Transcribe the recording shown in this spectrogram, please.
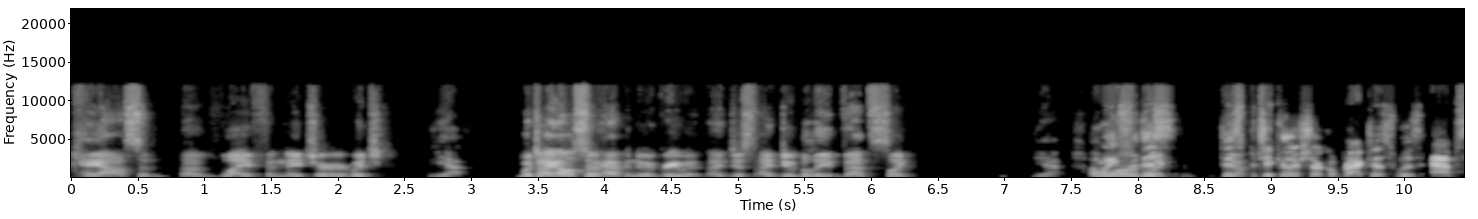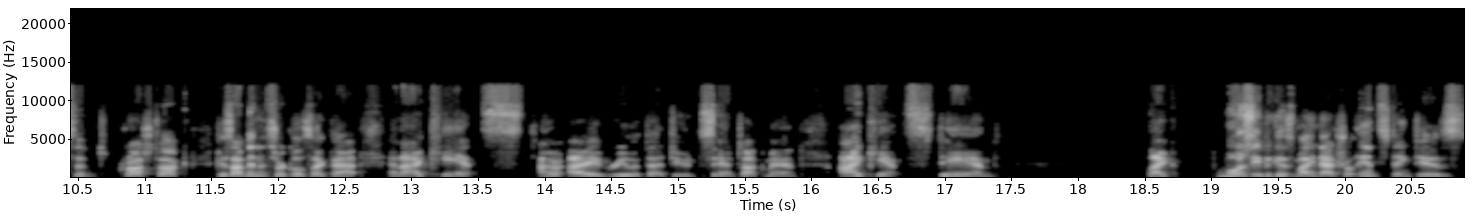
chaos of of life and nature, which yeah, which I also happen to agree with. I just I do believe that's like yeah. Oh wait, so this like, this yeah. particular circle practice was absent crosstalk because I've been in circles like that, and I can't. I, I agree with that dude, Sand Talk man. I can't stand like mostly because my natural instinct is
